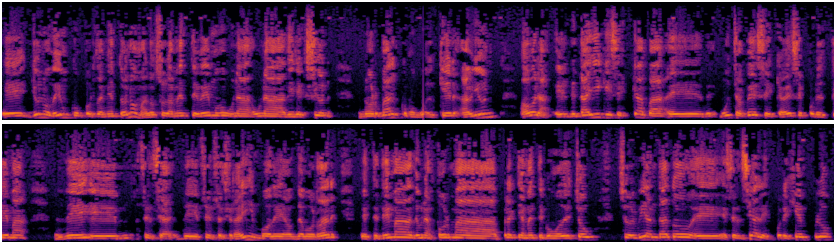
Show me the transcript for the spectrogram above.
eh, yo no veo un comportamiento anómalo, solamente vemos una, una dirección normal como cualquier avión, Ahora, el detalle que se escapa eh, muchas veces, que a veces por el tema de, eh, de sensacionalismo, de, abordar este tema de una forma prácticamente como de show, se olvidan datos eh, esenciales. Por ejemplo,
